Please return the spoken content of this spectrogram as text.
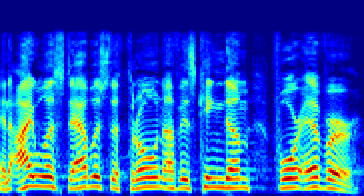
and I will establish the throne of his kingdom forever.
